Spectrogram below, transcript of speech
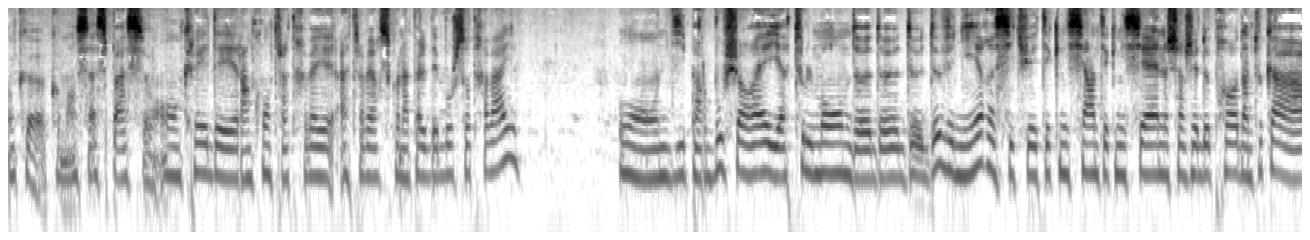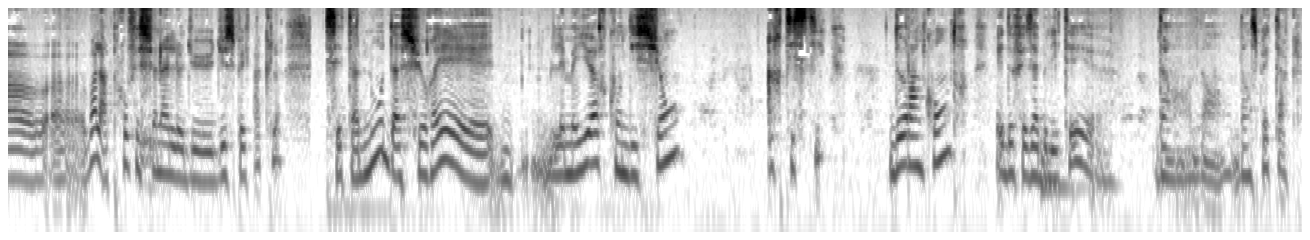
Donc comment ça se passe? On crée des rencontres à travers, ce qu'on appelle des bourses au travail où on dit par bouche-oreille à tout le monde de, venir, si tu es technicien, technicienne, chargé de prod, en tout cas, voilà, professionnel du, spectacle. C'est à nous d'assurer les meilleures conditions artistiques de rencontre et de faisabilité euh, d'un spectacle,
